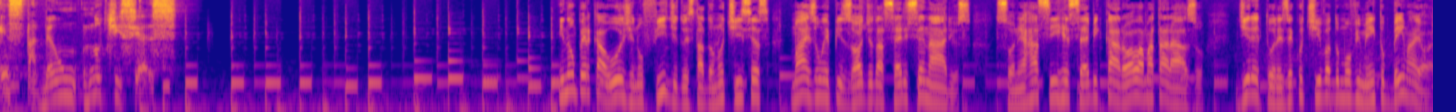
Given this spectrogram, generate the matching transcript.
Estadão Notícias. E não perca hoje no feed do Estadão Notícias mais um episódio da série Cenários. Sônia Raci recebe Carola Matarazzo, diretora executiva do movimento Bem Maior.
